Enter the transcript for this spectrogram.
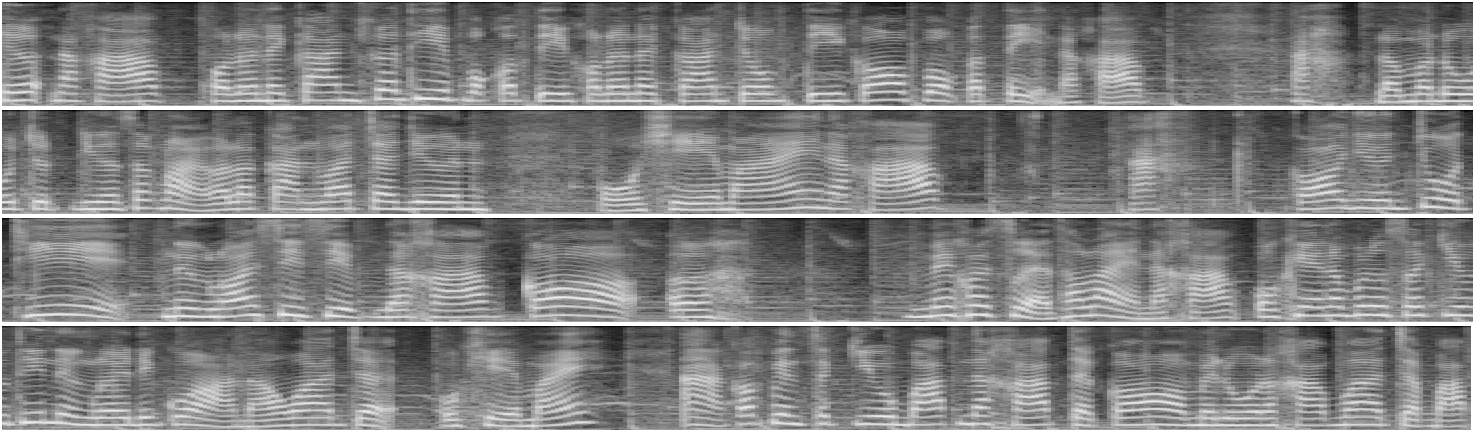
เยอะนะครับความเร็วในการเคลื่อนที่ปกติความเร็วในการโจมตีก็ปกตินะครับอะเรามาดูจุดยืนสักหน่อยก็แล้วกันว่าจะยืนโอเคไหมนะครับอะก็ยืนจุดที่ 140 นะครับ ก็เออ ไม่ค่อยสวยเท่าไหร่นะครับโอเคเรามาดูสกิลที่หนึ่งเลยดีกว่านะว่าจะโอเคไหมอะก็เป็นสกิลบัฟนะครับแต่ก็ไม่รู้นะครับว่าจะบัฟ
